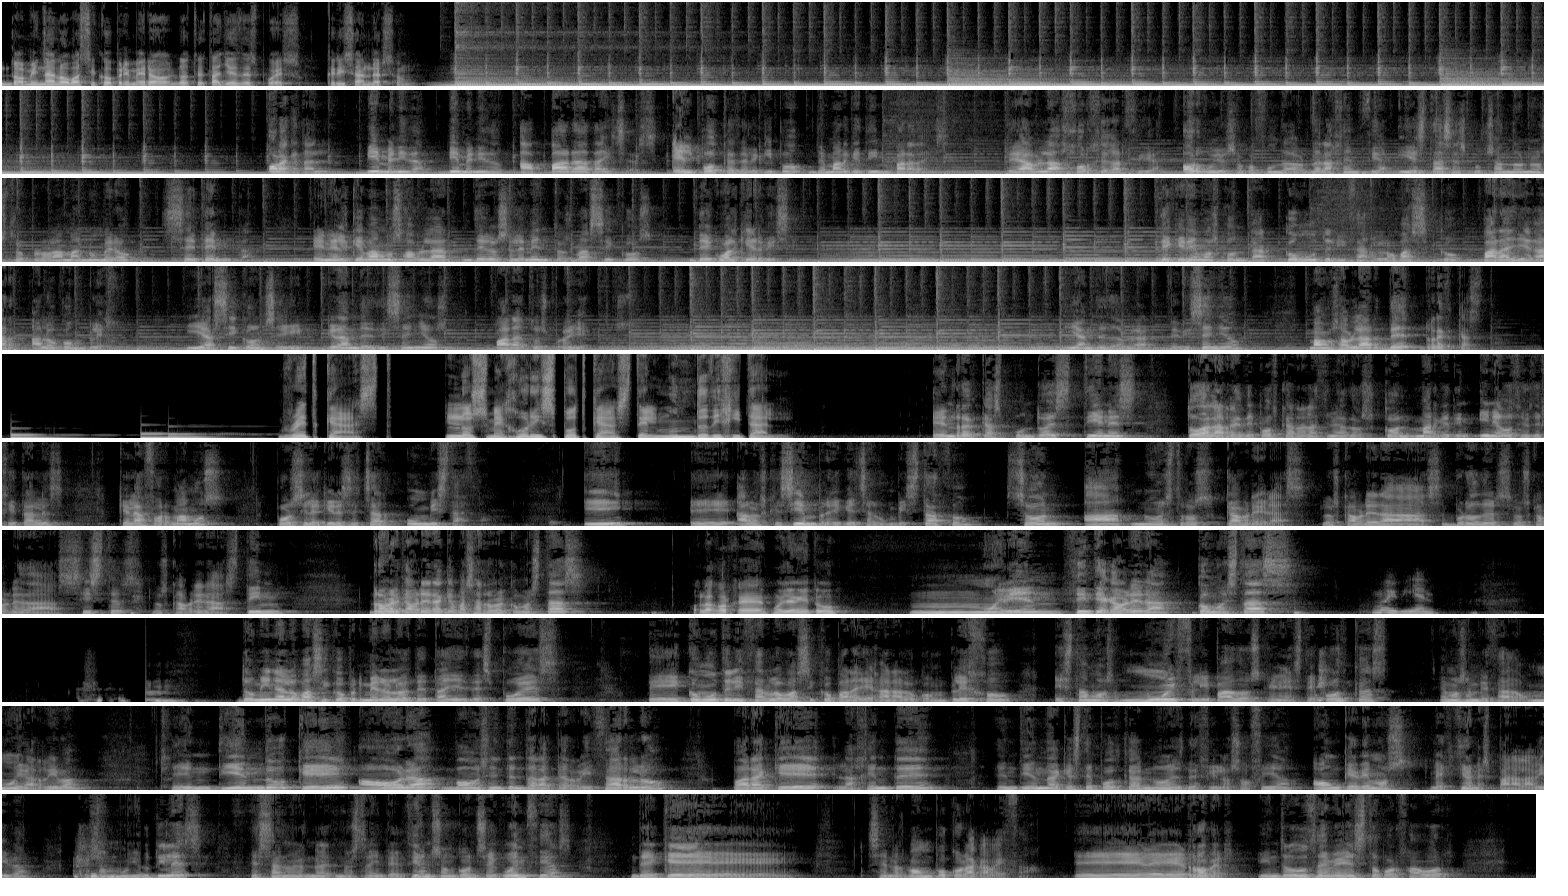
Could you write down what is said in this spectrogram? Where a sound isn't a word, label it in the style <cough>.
Domina lo básico primero, los detalles después. Chris Anderson. Hola, ¿qué tal? Bienvenida, bienvenido a Paradisers, el podcast del equipo de Marketing Paradise. Te habla Jorge García, orgulloso cofundador de la agencia, y estás escuchando nuestro programa número 70, en el que vamos a hablar de los elementos básicos de cualquier diseño. Te queremos contar cómo utilizar lo básico para llegar a lo complejo y así conseguir grandes diseños para tus proyectos. Y antes de hablar de diseño, vamos a hablar de Redcast. Redcast, los mejores podcasts del mundo digital. En redcast.es tienes toda la red de podcasts relacionados con marketing y negocios digitales que la formamos por si le quieres echar un vistazo. Y eh, a los que siempre hay que echar un vistazo son a nuestros Cabreras, los Cabreras Brothers, los Cabreras Sisters, los Cabreras Team, Robert Cabrera, ¿qué pasa, Robert? ¿Cómo estás? Hola, Jorge. Muy bien, ¿y tú? Muy bien. Cintia Cabrera, ¿cómo estás? Muy bien. Domina lo básico primero, los detalles después. Eh, cómo utilizar lo básico para llegar a lo complejo. Estamos muy flipados en este <laughs> podcast. Hemos empezado muy arriba. Entiendo que ahora vamos a intentar aterrizarlo para que la gente entienda que este podcast no es de filosofía, aunque demos lecciones para la vida, que son muy <laughs> útiles. Esa no es nuestra intención, son consecuencias de que se nos va un poco la cabeza. Eh, Robert, introdúceme esto, por favor.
